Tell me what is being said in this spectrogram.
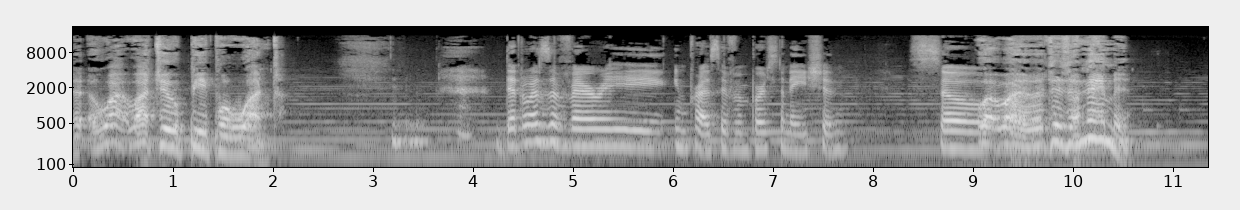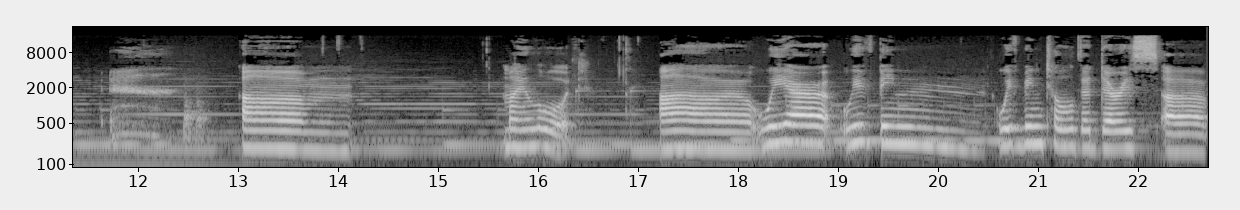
Uh, what, what do people want? that was a very impressive impersonation. So. What, what is your name? Um, my lord, uh, we are. We've been. We've been told that there is a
